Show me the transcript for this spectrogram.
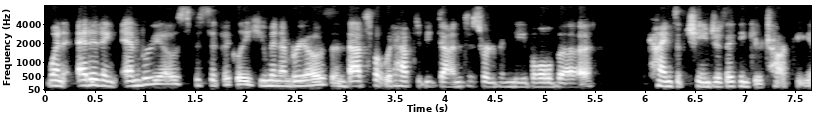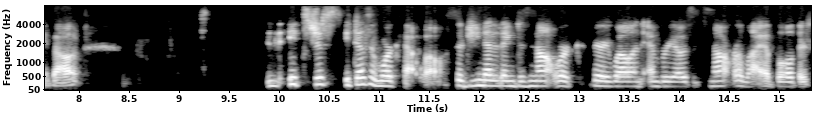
when editing embryos, specifically human embryos, and that's what would have to be done to sort of enable the kinds of changes I think you're talking about. It's just, it doesn't work that well. So, gene editing does not work very well in embryos. It's not reliable. There's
